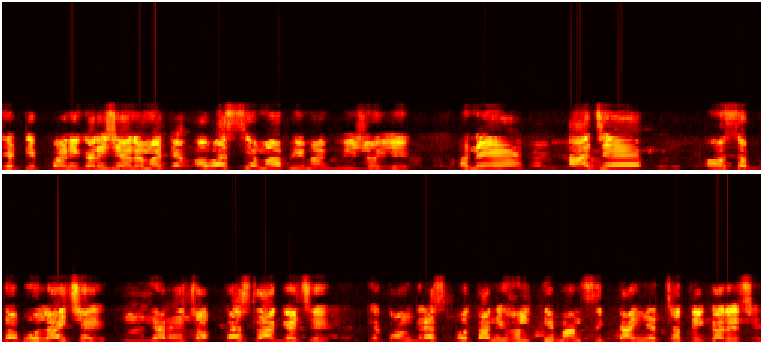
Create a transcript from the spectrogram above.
જે ટિપ્પણી કરી છે એના માટે અવશ્ય માફી માંગવી જોઈએ. અને આ જે અશબ્દો બોલાય છે, ત્યારે ચોક્કસ લાગે છે કે કોંગ્રેસ પોતાની હલકી માનસિકતા અહીંયા છતી કરે છે.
